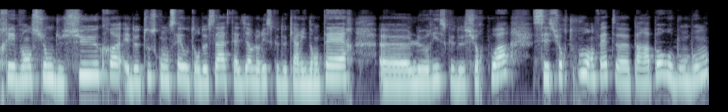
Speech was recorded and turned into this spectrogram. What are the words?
prévention du sucre et de tout ce qu'on sait autour de ça, c'est-à-dire le risque de carie dentaire, euh, le risque de surpoids. C'est surtout en fait euh, par rapport aux bonbons,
